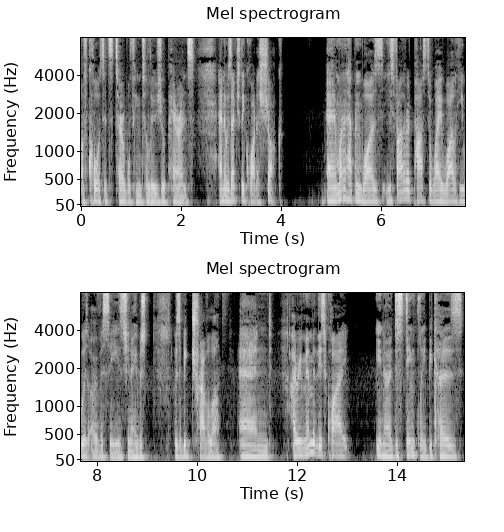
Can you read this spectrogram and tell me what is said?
of course, it's a terrible thing to lose your parents. And it was actually quite a shock. And what had happened was his father had passed away while he was overseas. You know, he was, he was a big traveler. And I remember this quite, you know, distinctly because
